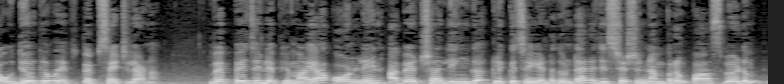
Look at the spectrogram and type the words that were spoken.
ഔദ്യോഗിക വെബ്സൈറ്റിലാണ്. വെബ് പേജിൽ ലഭ്യമായ ഓൺലൈൻ അപേക്ഷാ ലിങ്ക് ക്ലിക്ക് ചെയ്യേണ്ടതുണ്ട്. രജിസ്ട്രേഷൻ നമ്പറും പാസ്വേഡും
